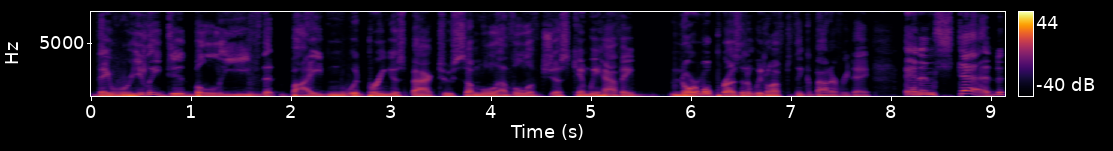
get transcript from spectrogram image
they really did believe that Biden would bring us back to some level of just can we have a normal president we don't have to think about every day? And instead,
